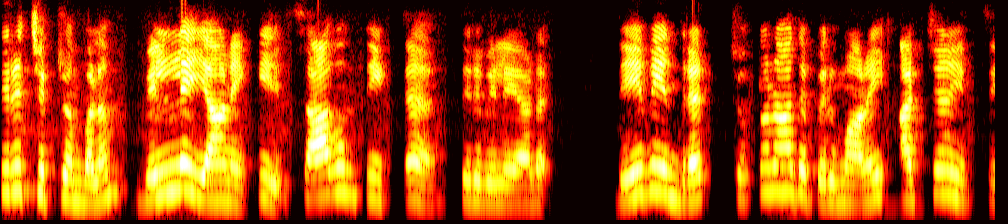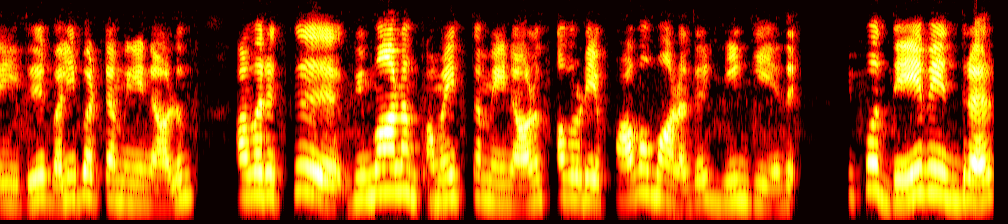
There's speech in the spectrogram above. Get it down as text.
திருச்சிற்றம்பலம் வெள்ளை யானைக்கு சாபம் தீர்த்த திருவிளையாடல். தேவேந்திரர் சொக்கநாத பெருமானை அர்ச்சனை செய்து வழிபட்டமையினாலும் அவருக்கு விமானம் அமைத்தமையினாலும் அவருடைய பாவமானது நீங்கியது. இப்போ தேவேந்திரர்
